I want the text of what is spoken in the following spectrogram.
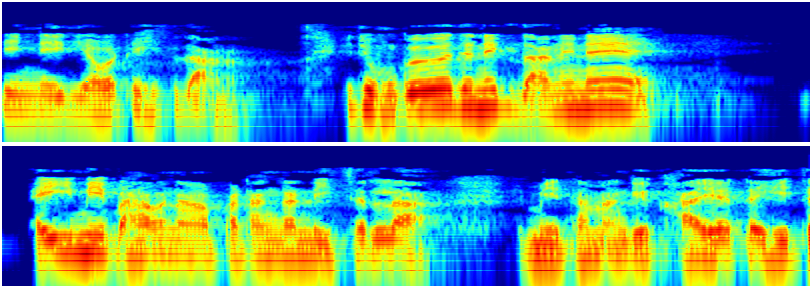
ඉන්න ඉරියවට හිත දානවා. ඉතින් හුඟ දෙනෙක් දන්නේ නැහැ ඇයි මේ භාවනාව පටන් ගන්න ඉස්සෙල්ලා මේ තමන්ගේ කයට හිත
